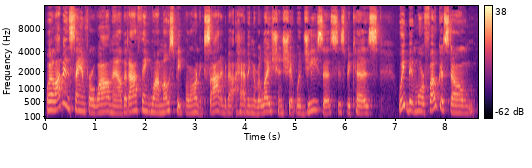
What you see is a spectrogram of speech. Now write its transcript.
Well, I've been saying for a while now that I think why most people aren't excited about having a relationship with Jesus is because we've been more focused on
